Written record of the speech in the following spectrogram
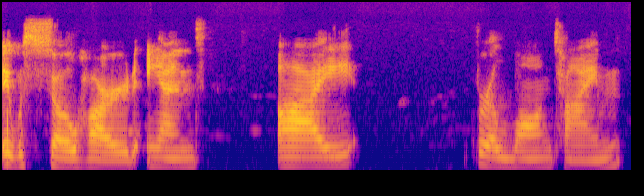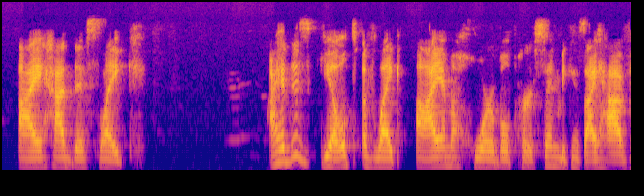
it was so hard and I for a long time I had this like I had this guilt of like I am a horrible person because I have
